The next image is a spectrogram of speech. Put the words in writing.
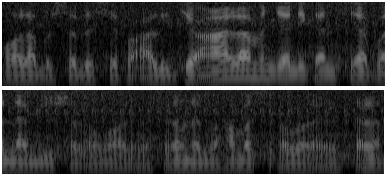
qala bersabda siapa Ali? Ja'ala menjadikan siapa Nabi sallallahu alaihi wasallam Nabi Muhammad sallallahu alaihi wasallam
